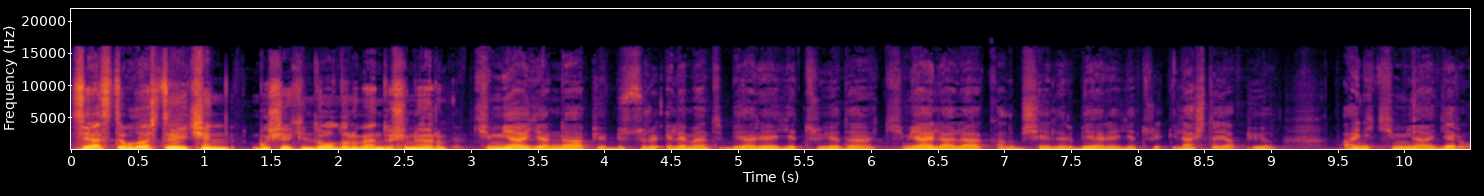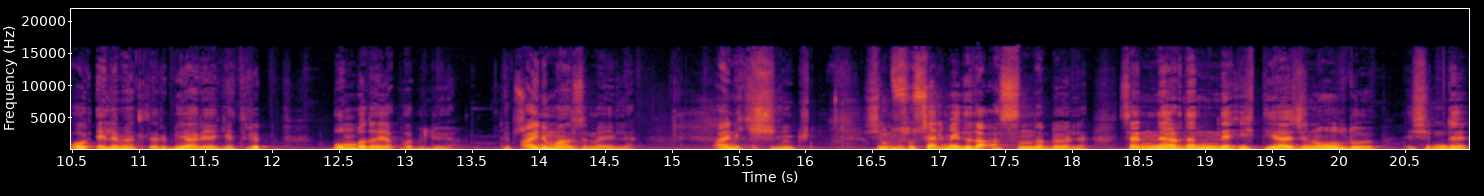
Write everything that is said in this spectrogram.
Siyasete bulaştığı için bu şekilde olduğunu ben düşünüyorum. Kimyager ne yapıyor? Bir sürü elementi bir araya getiriyor ya da kimya ile alakalı bir şeyleri bir araya getiriyor. İlaç da yapıyor. Aynı kimyager o elementleri bir araya getirip bomba da yapabiliyor. Aynı malzemeyle. Aynı kişi. Mümkün. Şimdi sosyal medya da aslında böyle. Sen nereden ne ihtiyacın olduğu. E şimdi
